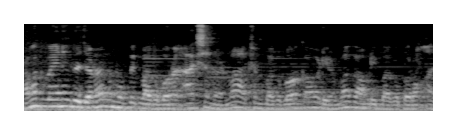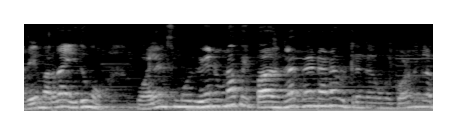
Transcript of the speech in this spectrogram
நமக்கு வேணுங்கிற ஜேர்னர் நம்ம போய் பார்க்க போகிறோம் ஆக்ஷன் வேணுமா? ஆக்ஷன் பார்க்க போகிறோம் காமெடி வேணுமா? காமெடி பார்க்க போகிறோம் அதே மாதிரி தான் இதுவும். வயலன்ஸ் மூவி வேணும்னா போய் பாருங்கள் வேண்டாம்னா விட்டுருங்க. உங்கள் குழந்தைங்கள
